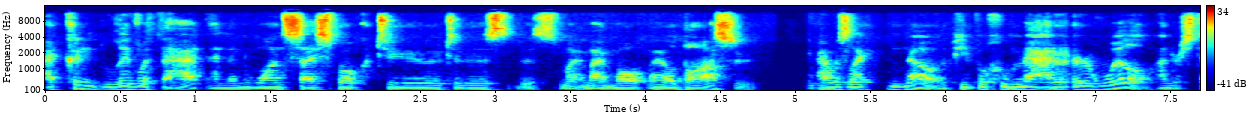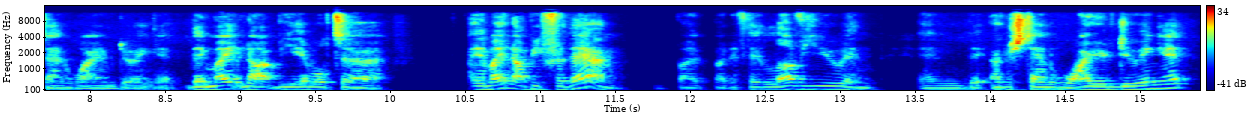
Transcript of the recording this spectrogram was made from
I couldn't live with that. And then once i spoke to to this this my, my, my old boss i was like no the people who matter will understand why i'm doing it. They might not be able to it might not be for them but but if they love you and and they understand why you're doing it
